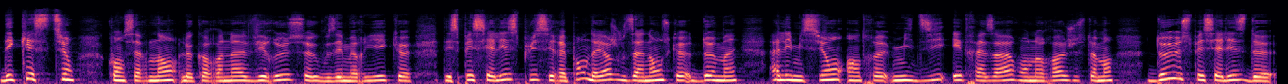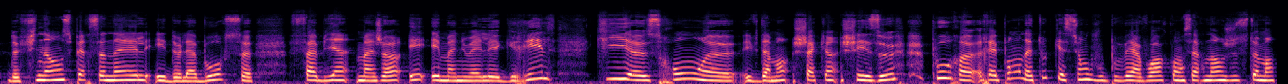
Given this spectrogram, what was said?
des questions concernant le coronavirus, vous aimeriez que des spécialistes puissent y répondre. D'ailleurs, je vous annonce que demain à l'émission entre midi et 13 heures, on aura justement deux spécialistes de, de finances personnelles et de la bourse, Fabien Major et Emmanuel Grill qui euh, seront euh, évidemment chacun chez eux pour euh, répondre à toutes questions que vous pouvez avoir concernant justement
